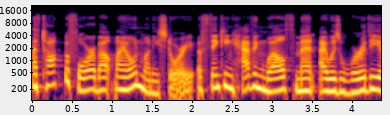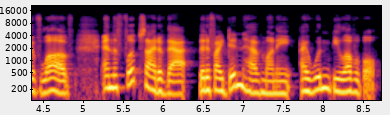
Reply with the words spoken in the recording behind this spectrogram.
I've talked before about my own money story of thinking having wealth meant I was worthy of love, and the flip side of that, that if I didn't have money, I wouldn't be lovable.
